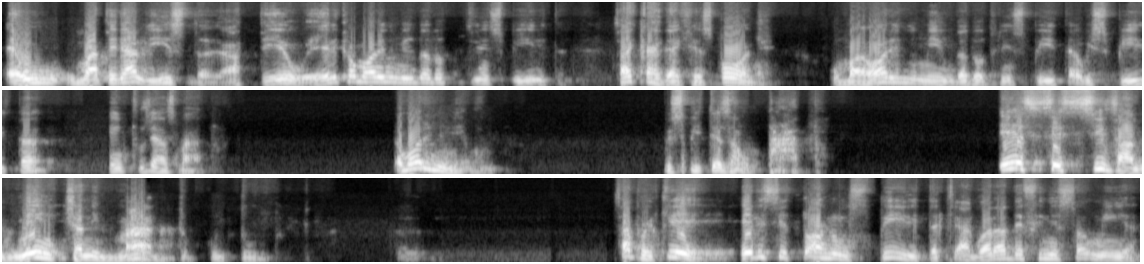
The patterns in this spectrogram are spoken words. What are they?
É o, materialista, ateu, ele que é o maior inimigo da doutrina espírita. Sabe que Kardec responde? O maior inimigo da doutrina espírita é o espírita entusiasmado. É o maior inimigo. O espírito exaltado. Excessivamente animado com tudo. Sabe por quê? Ele se torna um espírita, que agora é a definição minha,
